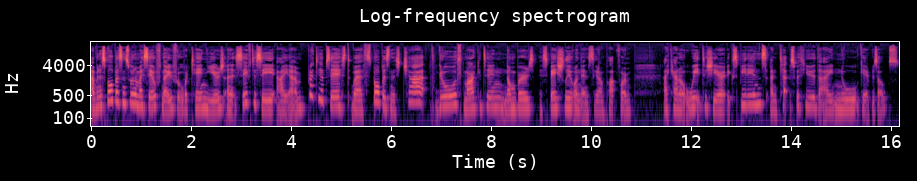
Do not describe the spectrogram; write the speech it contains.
I've been a small business owner myself now for over 10 years, and it's safe to say I am pretty obsessed with small business chat, growth, marketing, numbers, especially on the Instagram platform. I cannot wait to share experience and tips with you that I know get results.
